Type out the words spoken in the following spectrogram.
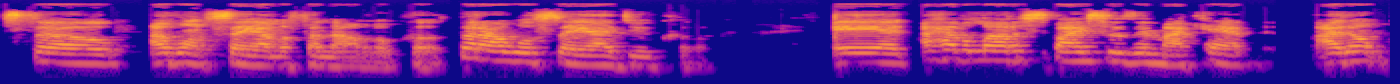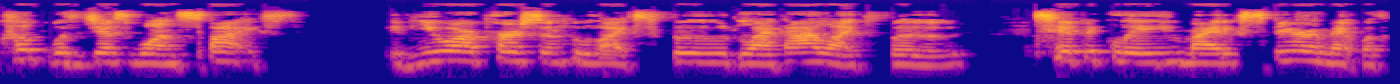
So I won't say I'm a phenomenal cook, but I will say I do cook. And I have a lot of spices in my cabinet. I don't cook with just one spice. If you are a person who likes food like I like food, typically you might experiment with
